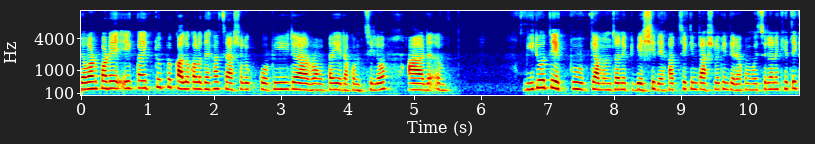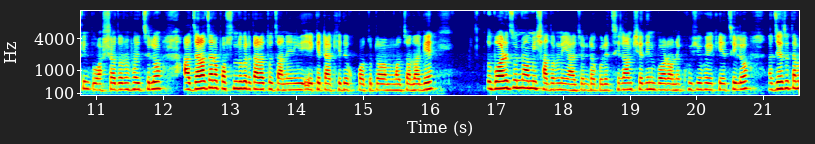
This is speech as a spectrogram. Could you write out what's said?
দেওয়ার পরে একটু একটু কালো কালো দেখাচ্ছে। আসলে কপির রঙটাই এরকম ছিল। আর ভিডিওতে একটু কেমন যেন একটু বেশি দেখাচ্ছে, কিন্তু আসলে কিন্তু এরকম হয়েছিল না। খেতে কিন্তু অসাধারণ হয়েছিল। আর যারা যারা পছন্দ করে তারা তো জানেনি একেটা খেতে কতটা মজা লাগে। তো বরের জন্য আমি সাধারণ এই আয়োজনটা করেছিলাম। সেদিন বর অনেক খুশি হয়ে খেয়েছিল। যেহেতু তার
